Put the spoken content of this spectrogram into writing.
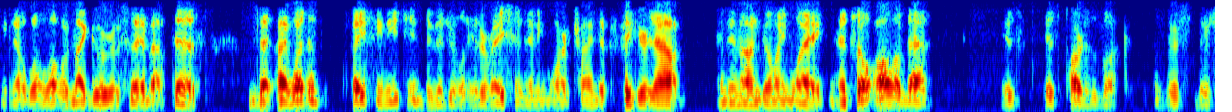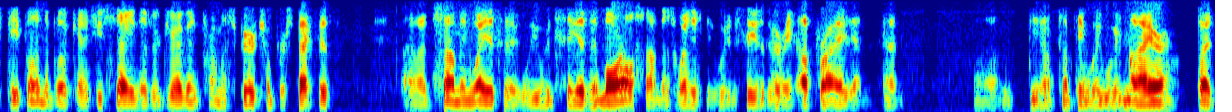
you know, well, what would my guru say about this? That I wasn't facing each individual iteration anymore, trying to figure it out in an ongoing way. And so all of that is is part of the book. There's there's people in the book, as you say, that are driven from a spiritual perspective. uh, some in ways that we would see as immoral, some as ways that we would see as very upright and, and um, you know, something we would admire. But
